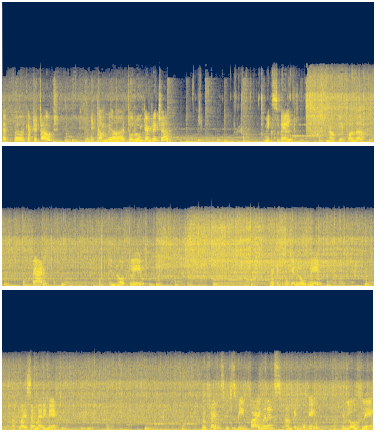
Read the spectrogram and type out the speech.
I've uh, kept it out. Let it come uh, to room temperature. Mix well. Now keep on the pan in low flame. Let it cook in low flame apply some marinade so friends it's been 5 minutes I've been cooking in low flame.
